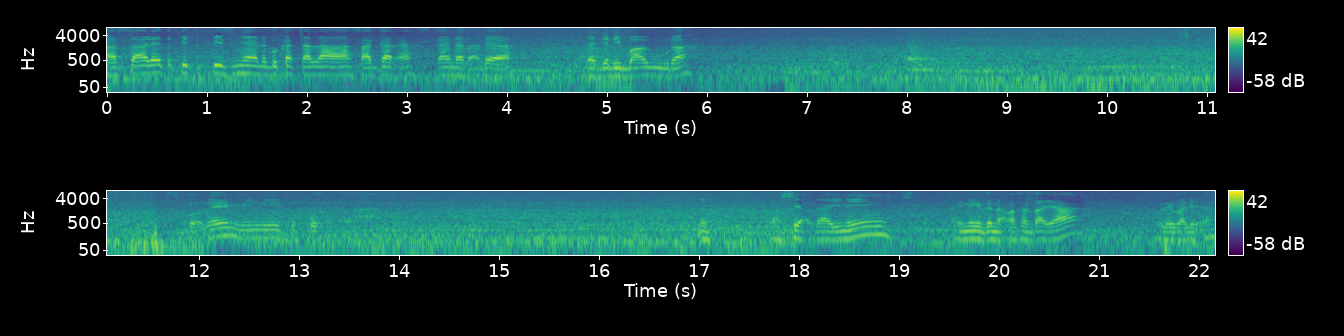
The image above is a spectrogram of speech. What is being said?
Asal dia tepi-tepi sini ada bekas cala sagat eh. Sekarang dah tak ada. Dah jadi baru dah. Sport Ram Mini Pupuk Ni Dah siap dah hari ni Hari ni kita nak pasang tayar Boleh balik dah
